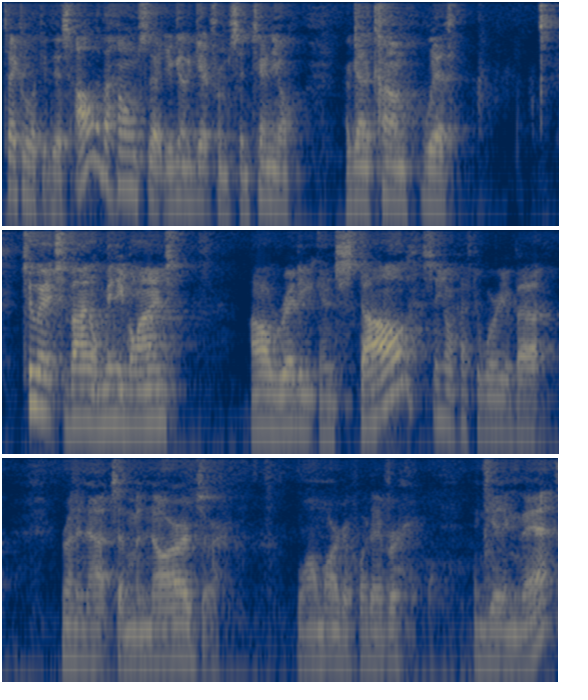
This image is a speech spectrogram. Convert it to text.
take a look at this all of the homes that you're going to get from Centennial are going to come with two inch vinyl mini blinds already installed so you don't have to worry about running out to Menards or Walmart or whatever and getting that.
